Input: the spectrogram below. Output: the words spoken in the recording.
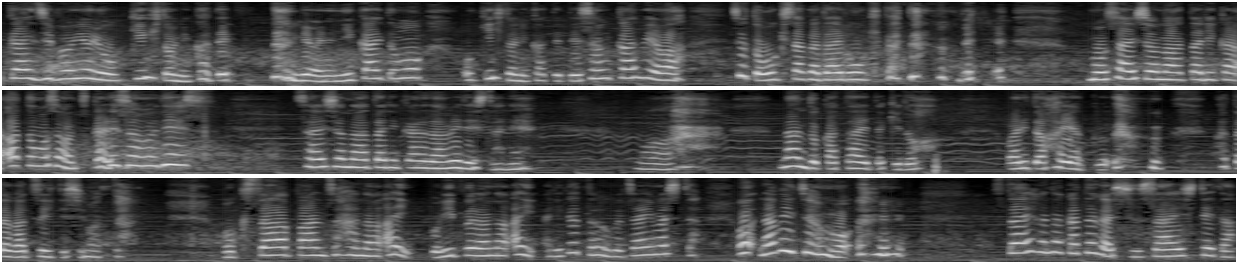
回自分より大きい人に勝てたんだよね。2回とも大きい人に勝てて、3回目はちょっと大きさがだいぶ大きかったので、もう最初のあたりから、あ、ともさんお疲れ様です。最初のあたりからダメでしたね。もう、何度か耐えたけど、割と早く 肩がついてしまった。ボクサーパンツ派の愛、ゴリプロの愛、ありがとうございました。お、なべちゃんも。スタイフの方が主催してた、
